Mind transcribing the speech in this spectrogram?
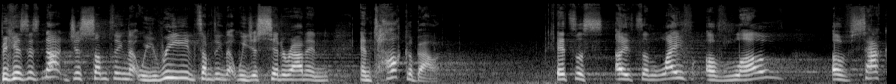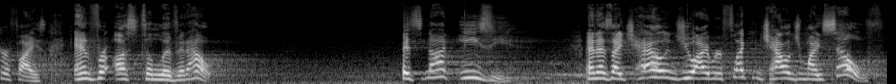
Because it's not just something that we read, something that we just sit around and, and talk about. It's a, it's a life of love, of sacrifice, and for us to live it out. It's not easy. And as I challenge you, I reflect and challenge myself.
